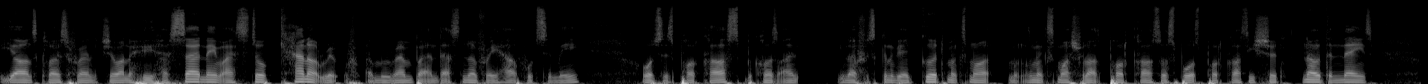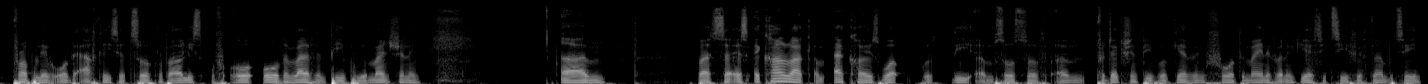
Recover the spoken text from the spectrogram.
Jan's close friend Joanna, who her surname I still cannot re- um, remember, and that's not very helpful to me or to this podcast because I you know, if it's going to be a good mixed, mar- mixed martial arts podcast or sports podcast, you should know the names properly of all the athletes you're talking about, at least all, all the relevant people you're mentioning. Um, but uh, it kind of like um, echoes what was the um sorts of um predictions people were giving for the main event of UFC 259 between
